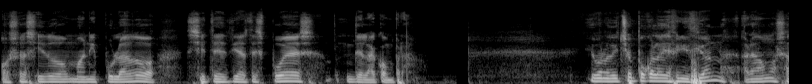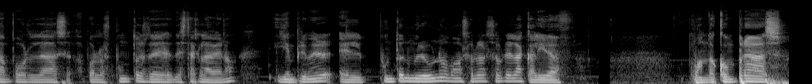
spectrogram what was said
o se ha sido manipulado siete días después de la compra. Y bueno, dicho un poco la definición, ahora vamos a por, las, por los puntos de, de, esta clave, ¿no? Y en primer, el punto número uno, vamos a hablar sobre la calidad. Cuando compras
